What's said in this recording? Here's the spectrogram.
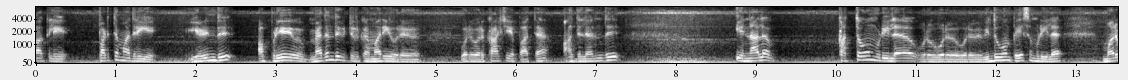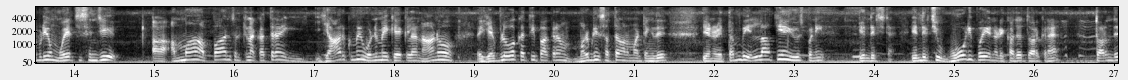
வாக்கிலேயே படுத்த மாதிரியே எழுந்து அப்படியே மிதந்துக்கிட்டு இருக்கிற மாதிரி ஒரு ஒரு ஒரு காட்சியை பார்த்தேன். அதுலேருந்து என்னால் கத்தவும் முடியல ஒரு ஒரு ஒரு இதுவும் பேச முடியல. மறுபடியும் முயற்சி செஞ்சு அம்மா அப்பான்னு சொல்லிட்டு நான் கத்துறேன். யாருக்குமே ஒன்றுமே கேட்கல நானும் எவ்வளவோ கத்தி பார்க்குறேன். மறுபடியும் சத்தம் வர மாட்டேங்குது என்னுடைய தம்பி எல்லாத்தையும் யூஸ் பண்ணி எந்திரிச்சிட்டேன். எந்திரிச்சு ஓடி போய் என்னுடைய கதை திறக்கிறேன். திறந்து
